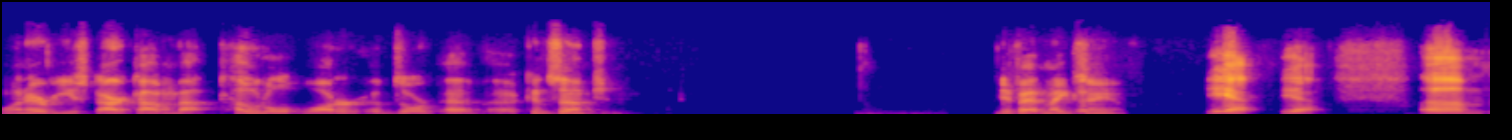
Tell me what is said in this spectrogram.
whenever you start talking about total water absorb uh, uh, consumption. If that makes sense. Yeah, yeah. Um,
